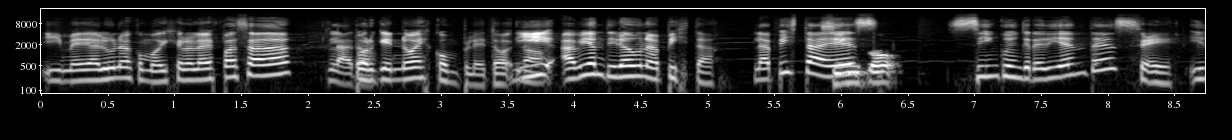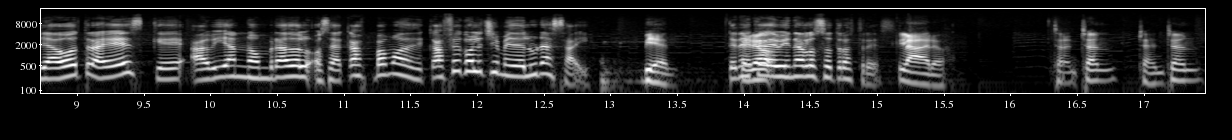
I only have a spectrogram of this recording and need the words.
y media luna, como dijeron la vez pasada, Claro. porque no es completo. No. Y habían tirado una pista. La pista es Cinco, ingredientes. Sí, Y la otra es que habían nombrado, o sea, ca- vamos a decir, café con leche y media luna hay. bien. Tenés Pero- que adivinar los otros tres. Claro. Chan, chan, chan, chan.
